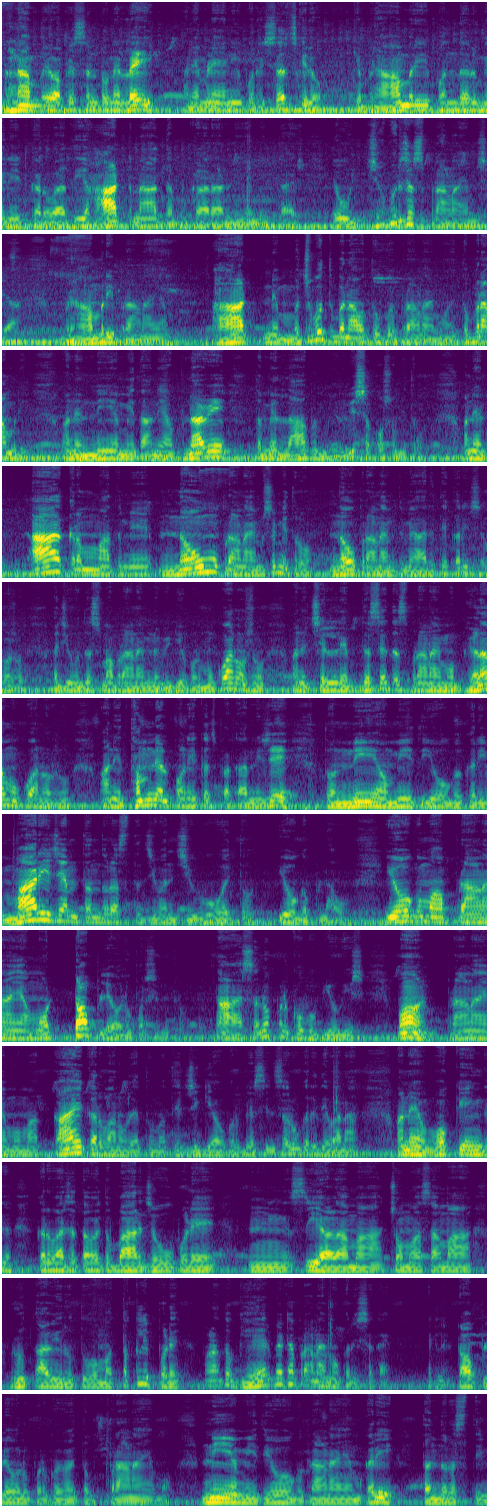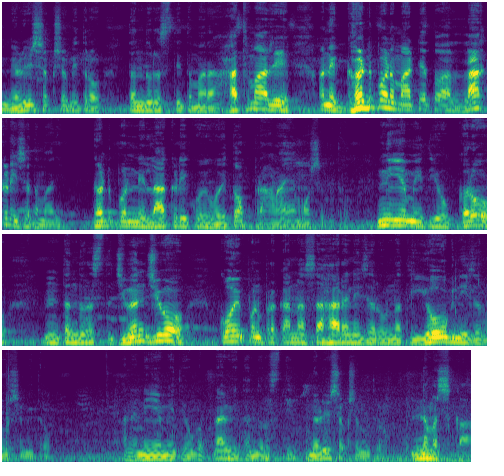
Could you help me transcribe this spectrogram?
ઘણા એવા પેશન્ટોને લઈ અને એમણે એની ઉપર રિસર્ચ કર્યો કે ભ્રામરી પંદર મિનિટ કરવાથી હાર્ટના ધબકારા નિયમિત થાય છે. એવું જબરજસ્ત પ્રાણાયામ છે આ. ભ્રામરી પ્રાણાયામ. હાર્ટને મજબૂત બનાવતો કોઈ પ્રાણાયામ હોય તો ભ્રામરી અને નિયમિત આને અપનાવી, તમે લાભ મેળવી શકો છો મિત્રો. અને આ ક્રમમાં તમે નવમું પ્રાણાયામ છે મિત્રો. નવ પ્રાણાયામ તમે આ રીતે કરી શકો છો. હજી હું દસમા પ્રાણાયામનો વીડિયો પણ મૂકવાનો છું અને છેલ્લે દસે દસ પ્રાણાયામો ભેળા મૂકવાનો છું. આની થમનેલ પણ એક જ પ્રકારની છે. તો નિયમિત યોગ કરી મારી જેમ તંદુરસ્ત જીવન જીવવું હોય તો યોગ અપનાવો. યોગમાં પ્રાણાયામો ટોપ લેવલ ઉપર છે મિત્રો. આસનો પણ ખૂબ ઉપયોગી છે. પણ પ્રાણાયામોમાં કાંઈ કરવાનું રહેતું નથી. જગ્યા ઉપર બેસીને શરૂ કરી દેવાના અને વોકિંગ કરવા જતા હોય તો બહાર જવું પડે. શિયાળામાં, ચોમાસામાં, ઋતુ, આવી ઋતુઓમાં તકલીફ પડે. પણ આ તો ઘેર બેઠા પ્રાણાયામો કરી શકાય. એટલે ટોપ લેવલ ઉપર કોઈ હોય તો પ્રાણાયામો. નિયમિત યોગ, પ્રાણાયામ કરી તંદુરસ્તી મેળવી શકશો મિત્રો. તંદુરસ્તી તમારા હાથમાં છે અને ઘડપણ માટે તો આ લાકડી છે તમારી. ઘડપણની લાકડી કોઈ હોય તો પ્રાણાયામ હશે મિત્રો નિયમિત યોગ કરો તંદુરસ્ત જીવન જીવો, કોઈ પણ પ્રકારના સહારાની જરૂર નથી, યોગની જરૂર છે મિત્રો. અને નિયમિત યોગ અપનાવી તંદુરસ્તી મેળવી શકશો મિત્રો. નમસ્કાર.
